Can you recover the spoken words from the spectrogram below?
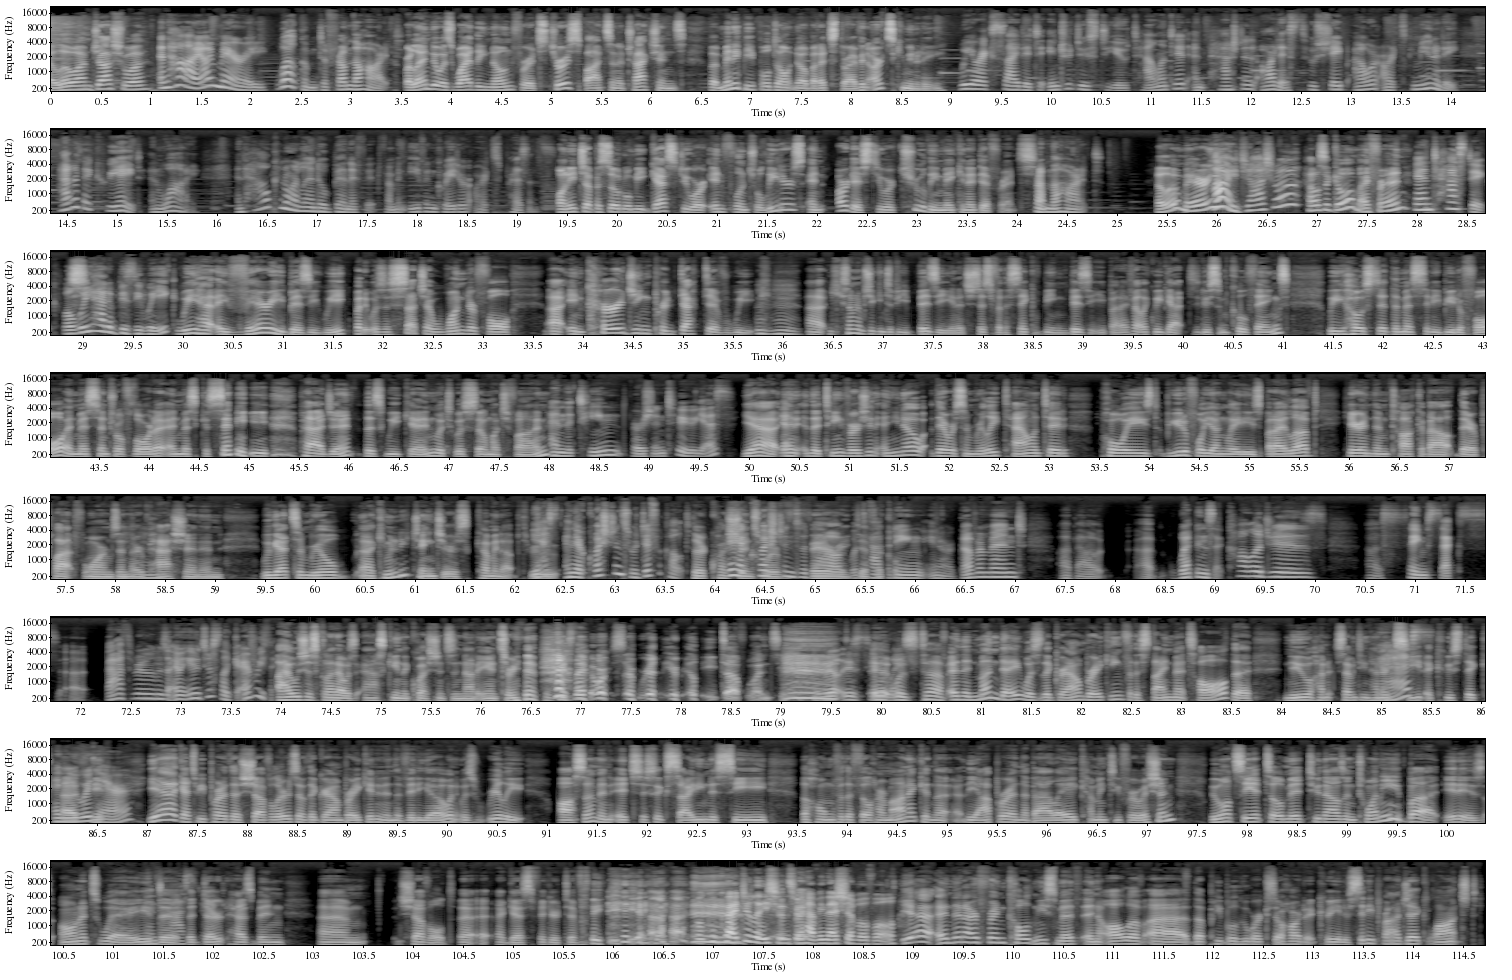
Hello, I'm Joshua. And hi, I'm Mary. Welcome to From the Heart. Orlando is widely known for its tourist spots and attractions, but many people don't know about its thriving arts community. We are excited to introduce to you talented and passionate artists who shape our arts community. How do they create and why? And how can Orlando benefit from an even greater arts presence? On each episode, we'll meet guests who are influential leaders and artists who are truly making a difference. From the Heart. Hello, Mary. Hi, Joshua. How's it going, my friend? Fantastic. Well, we had a busy week. We had a very busy week, but it was a, such a wonderful, uh, encouraging, productive week. Mm-hmm. Uh, sometimes you can just be busy and it's just for the sake of being busy, but I felt like we got to do some cool things. We hosted the Miss City Beautiful and Miss Central Florida and Miss Kissimmee pageant this weekend, which was so much fun. And the teen version, too, yes? Yeah, and and the teen version. And you know, there were some really talented, poised, beautiful young ladies, but I loved hearing them talk about their platforms and their Mhm. passion. And we've got some real uh, community changers coming up through Yes, and their questions were difficult. their They questions. had questions were about very what's difficult. happening in our government, about uh, weapons at colleges, uh, same sex uh, bathrooms. I mean, it was just like everything. I was just glad I was asking the questions and not answering them because there were some really, really tough ones. really is It was tough. And then Monday was the groundbreaking for the Steinmetz Hall, the new 1700 Yes. seat acoustic. and uh, you were thea- there. Yeah, I got to be part of the shovelers of the groundbreaking and in the video, and it was really awesome. And it's just exciting to see the home for the Philharmonic and the the opera and the ballet coming to fruition. We won't see it till mid 2020, but it is on its way. The the dirt has been um, shoveled, uh, I guess figuratively. well, congratulations for having that shovel full. Yeah, and then our friend Cole NeSmith and all of uh, the people who work so hard at Creative City Project launched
